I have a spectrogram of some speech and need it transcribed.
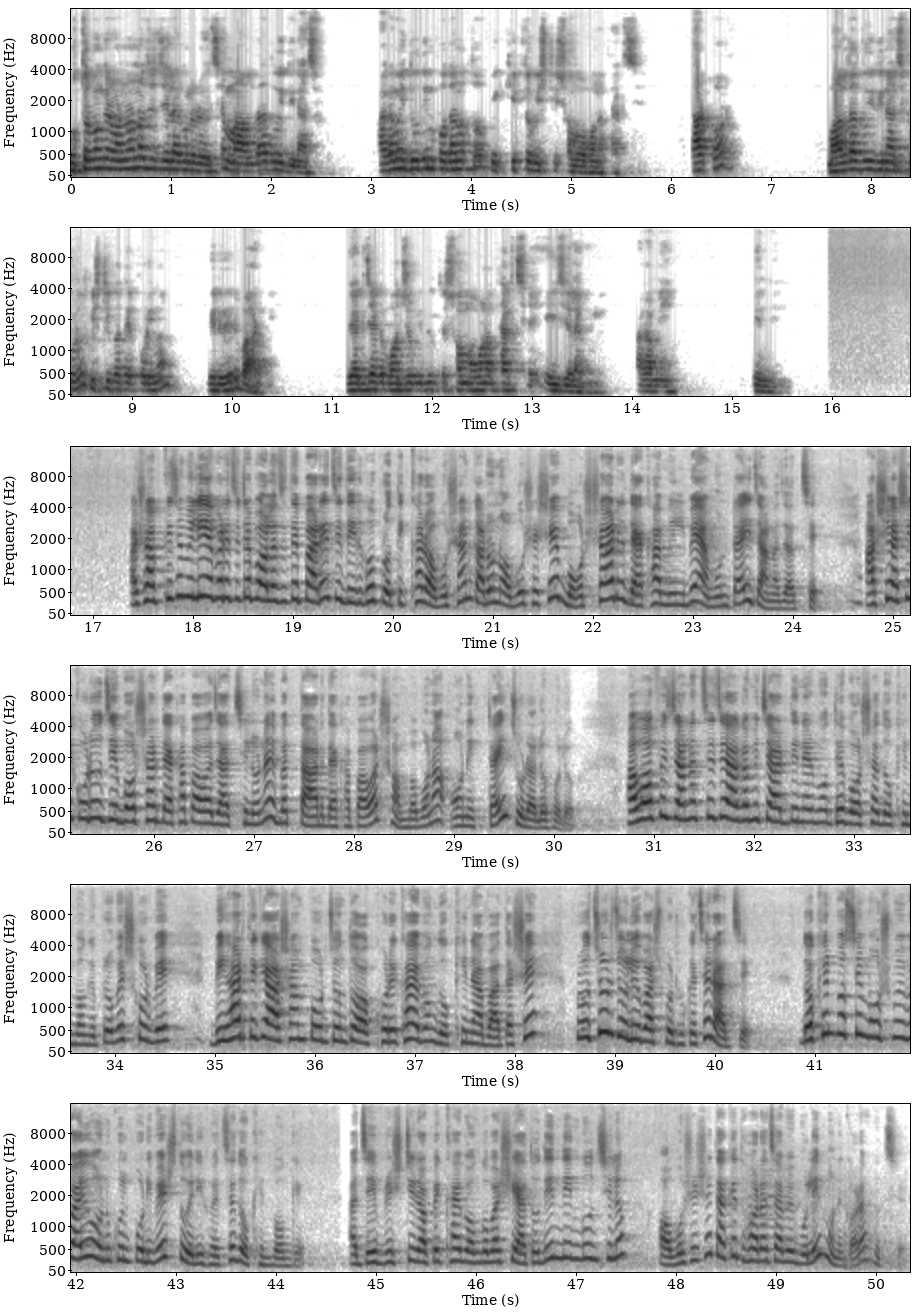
উত্তরবঙ্গের অন্যান্য যে জেলাগুলো রয়েছে, মালদা, দুই দিনাজপুর। আগামী দুদিন প্রধানত বিক্ষিপ্ত বৃষ্টির সম্ভাবনা থাকছে। তারপর মালদা, দুই দিনাজপুরেও বৃষ্টিপাতের পরিমাণ ধীরে ধীরে বাড়বে। দু এক জায়গায় বজ্রবিদ্যুতের সম্ভাবনা থাকছে এই জেলাগুলি আগামী তিন দিন। আর সবকিছু মিলিয়ে এবারে যেটা বলা যেতে পারে যে দীর্ঘ প্রতীক্ষার অবসান, কারণ অবশেষে বর্ষার দেখা মিলবে এমনটাই জানা যাচ্ছে। আশি আশি করেও যে বর্ষার দেখা পাওয়া যাচ্ছিল না, এবার তার দেখা পাওয়ার সম্ভাবনা অনেকটাই জোরালো হলো। হাওয়া অফিস জানাচ্ছে যে আগামী চার দিনের মধ্যে বর্ষা দক্ষিণবঙ্গে প্রবেশ করবে। বিহার থেকে আসাম পর্যন্ত অক্ষরেখা এবং দক্ষিণা বাতাসে প্রচুর জলীয় বাষ্প ঢুকেছে রাজ্যে। দক্ষিণ পশ্চিম মৌসুমী বায়ু অনুকূল পরিবেশ তৈরি হয়েছে দক্ষিণবঙ্গে। আর যে বৃষ্টির অপেক্ষায় বঙ্গবাসী এতদিন দিন গুনছিল, অবশেষে তাকে ধরা যাবে বলেই মনে করা হচ্ছে।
